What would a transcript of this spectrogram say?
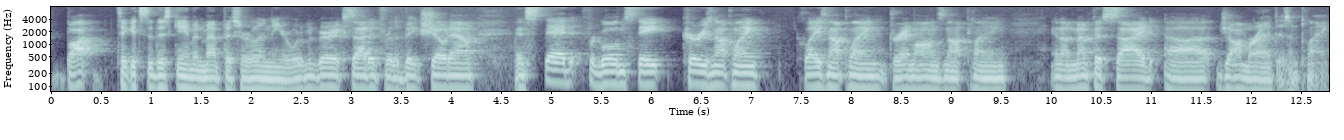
bought tickets to this game in Memphis early in the year. Would have been very excited for the big showdown. Instead, for Golden State, Curry's not playing, Clay's not playing, Draymond's not playing. And on Memphis side, uh, Ja Morant isn't playing.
